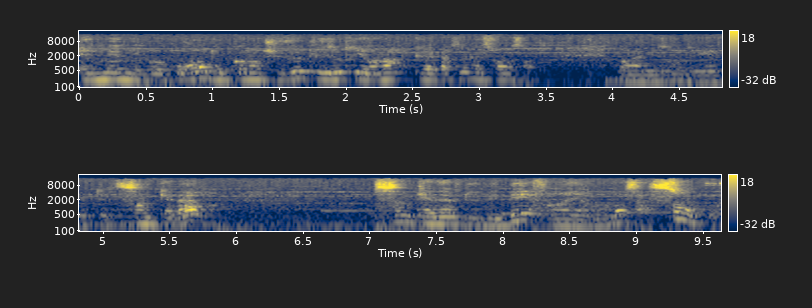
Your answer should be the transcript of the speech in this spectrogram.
elle-même n'est pas au courant, donc comment tu veux que les autres y remarquent que la personne elle soit enceinte? Dans la maison, il y avait peut-être 5 cadavres. 5 cadavres de bébés, enfin, il y a un moment, ça sent quoi.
